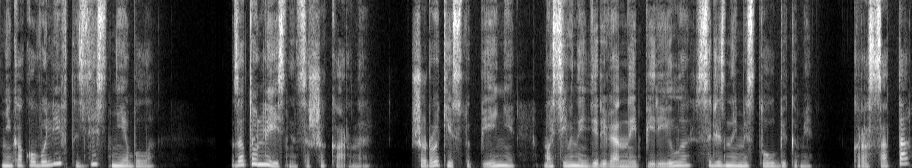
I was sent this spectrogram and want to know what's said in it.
Никакого лифта здесь не было, Зато лестница шикарная. Широкие ступени, массивные деревянные перила с резными столбиками. Красота!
